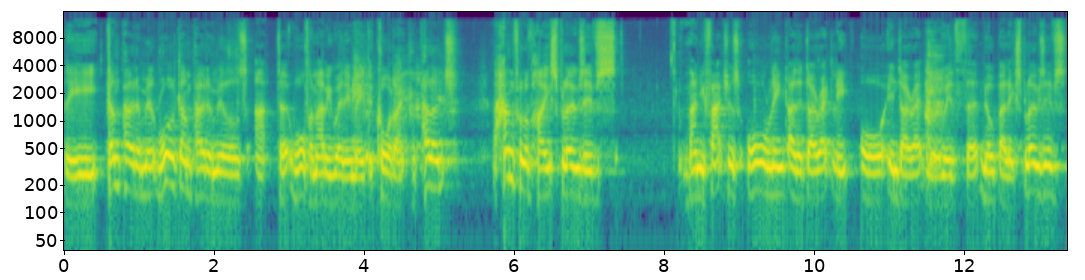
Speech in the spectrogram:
the gunpowder mill, Royal Gunpowder Mills at uh, Waltham Abbey, where they made the cordite propellant, a handful of high explosives manufacturers, all linked either directly or indirectly with uh, Nobel explosives,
